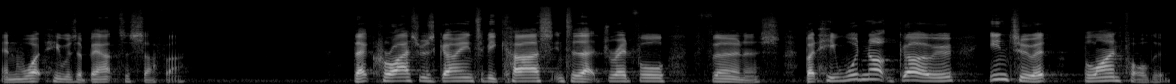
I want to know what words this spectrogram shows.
and what he was about to suffer. That Christ was going to be cast into that dreadful furnace, but he would not go into it blindfolded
